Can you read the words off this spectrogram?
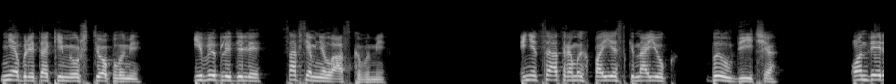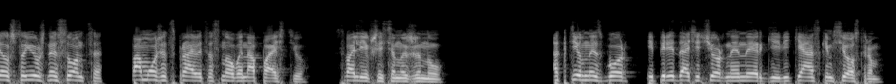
не были такими уж теплыми и выглядели совсем не ласковыми. Инициатором их поездки на юг был Дича. Он верил, что южное солнце поможет справиться с новой напастью, свалившейся на жену. Активный сбор и передача черной энергии викианским сестрам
